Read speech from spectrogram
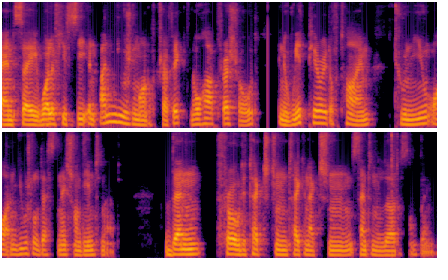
and say, well, if you see an unusual amount of traffic, no hard threshold, in a weird period of time to a new or unusual destination on the internet, then throw detection, take an action, send an alert or something.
